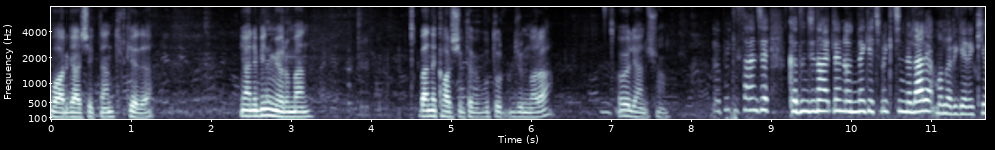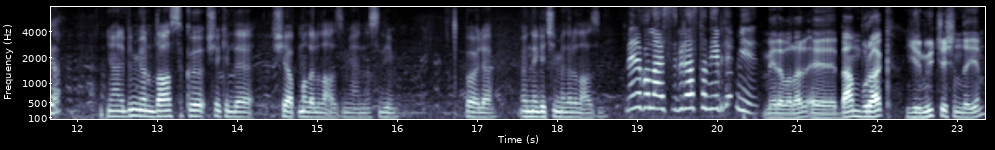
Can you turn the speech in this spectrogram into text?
var gerçekten Türkiye'de. Yani bilmiyorum ben. Ben de karşıyım tabii bu tür durumlara. Öyle yani şu an. E, peki sence kadın cinayetlerin önüne geçmek için neler yapmaları gerekiyor? Yani bilmiyorum daha sıkı şekilde şey yapmaları lazım yani nasıl diyeyim. Böyle önüne geçilmeleri lazım. Merhabalar sizi biraz tanıyabilir miyiz? Merhabalar, ee, ben Burak, 23 yaşındayım.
